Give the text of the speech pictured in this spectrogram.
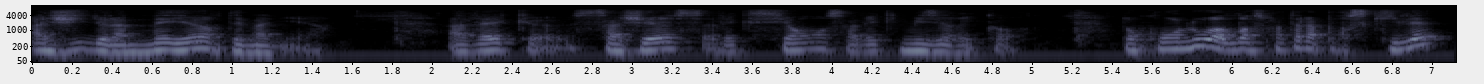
agit de la meilleure des manières avec sagesse, avec science, avec miséricorde. Donc on loue Allah subhanahu wa ta'ala pour ce qu'il est,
